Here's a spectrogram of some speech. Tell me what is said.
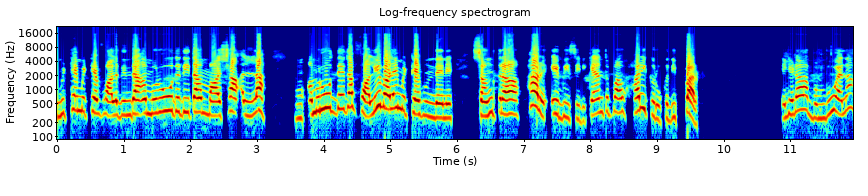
ਮਿੱਠੇ ਮਿੱਠੇ ਫਲ ਦਿੰਦਾ ਅਮਰੂਦ ਦੀ ਤਾਂ ਮਾਸ਼ਾ ਅੱਲਾ, ਅਮਰੂਦ ਦੇ ਤਾਂ ਫਲ ਹੀ ਵਾਲੇ ਮਿੱਠੇ ਹੁੰਦੇ ਨੇ। ਸੰਤਰਾ, ਹਰ ABCD ਕਹਿਣ ਤੋਂ ਭਾਵ ਹਰ ਇੱਕ ਰੁੱਖ ਦੀ ਪਰ ਇਹ ਜਿਹੜਾ ਬੰਬੂ ਹੈ ਨਾ,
